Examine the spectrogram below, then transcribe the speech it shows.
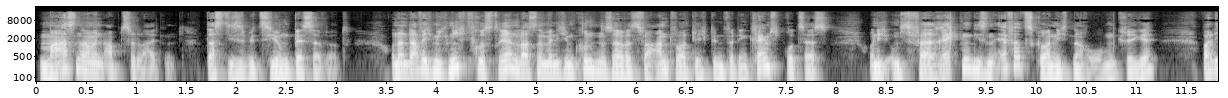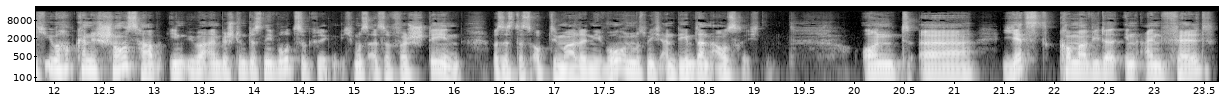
Maßnahmen abzuleiten, dass diese Beziehung besser wird. Und dann darf ich mich nicht frustrieren lassen, wenn ich im Kundenservice verantwortlich bin für den Claims-Prozess und ich ums Verrecken diesen Effort-Score nicht nach oben kriege, weil ich überhaupt keine Chance habe, ihn über ein bestimmtes Niveau zu kriegen. Ich muss also verstehen, was ist das optimale Niveau und muss mich an dem dann ausrichten. Und äh, jetzt kommen wir wieder in ein Feld,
